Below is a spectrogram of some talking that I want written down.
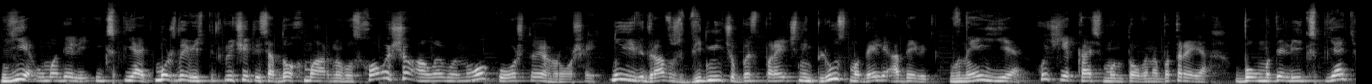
Є у моделі X5 можливість підключитися до хмарного сховища, але воно коштує грошей. Ну і відразу ж відмічу безперечний плюс моделі A9. В неї є хоч якась вмонтована батарея, бо в моделі X5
